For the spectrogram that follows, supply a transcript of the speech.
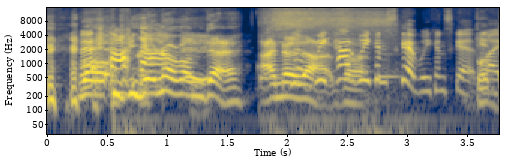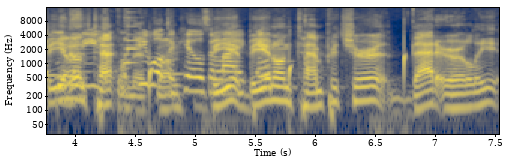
Well, you're not wrong there. I know Look, that. we can we can skip. We can skip. But like being we'll on see, see what the one. kills are like. being on temperature that early,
